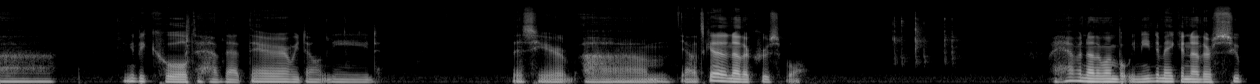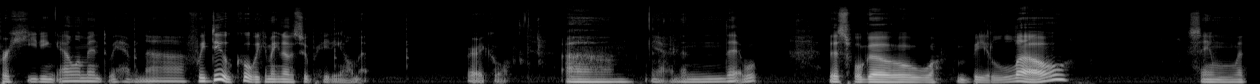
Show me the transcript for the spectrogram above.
Uh, I think it'd be cool to have that there. We don't need this here. Um, yeah, let's get another crucible. I have another one, but we need to make another superheating element. Do we have enough? We do. Cool. We can make another superheating element. Very cool. Um, yeah, and then th whoop, this will go below. Same with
